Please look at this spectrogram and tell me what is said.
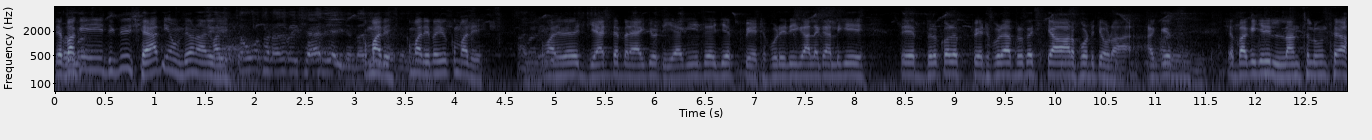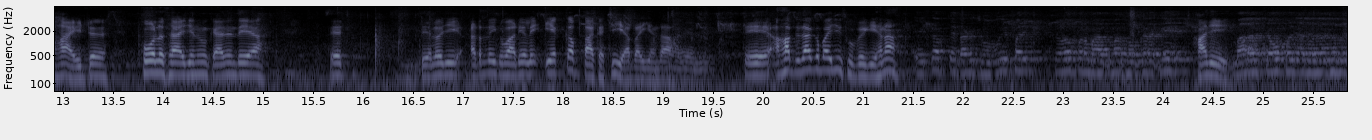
ਤੇ ਬਾਕੀ ਜਿੱਦੀ ਸ਼ਹਿਦ ਹੀ ਆਉਂਦੇ ਹੋਣਾ ਹਾਂਜੀ ਇਹਦੇ ਚੌਂ ਥਣਾਂ ਦੇ ਭਾਈ ਸ਼ਾਇਦ ਹੀ ਆਈ ਜਾਂਦਾ ਕਮਾ ਦੇ ਜੀ। ਕਮਾ ਦੇ ਬਾਈ ਉਹ ਕਮਾ ਦੇ ਕਮਾ ਦੇ ਜੈਡ ਬਲੈਕ ਝੋਟੀ ਹੈਗੀ ਤੇ ਜੇ ਪਿੱਠ ਪੁੜੇ ਦੀ ਗੱਲ ਕਰ ਲਈਏ ਤੇ ਬਿਲਕੁਲ ਪਿੱਠ ਪੁੜਾ ਬਿਲਕੁਲ 4 ਫੁੱਟ ਚੌੜਾ ਅੱਗੇ ਤੇ ਬਾਕੀ ਜਿਹੜੀ ਲੰਥ ਲੁੰਥ ਹੈ ਹਾਈਟ ਫੁੱਲ ਸਾਈਜ਼ ਜਿਹਨੂੰ ਕਹਿ ਦਿੰਦੇ ਆ। ਤੇ ਦੇ ਲਓ ਜੀ ਅਟਲੀ ਕੁਆਰੀ ਵਾਲੇ ਇੱਕ ਹਫਤਾ ਕੱਚੀ ਆ ਬਾਈ ਜਾਂਦਾ ਹਾਂਜੀ। ਤੇ ਹਫ਼ਤੇ ਤੱਕ ਬਾਈ ਜੀ ਸੂਬੇਗੀ ਹੈ ਨਾ ਇੱਕ ਹਫ਼ਤੇ ਤੱਕ ਸੂਗੀ ਪਰ ਚਲੋ ਪ੍ਰਮਾਤਮਾ ਸੁੱਖ ਰੱਖੇ ਹਾਂਜੀ। ਮਤਲਬ ਚੌਂ ਪੰਜਾਂ ਦਿਨਾਂ ਥੱਲੇ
